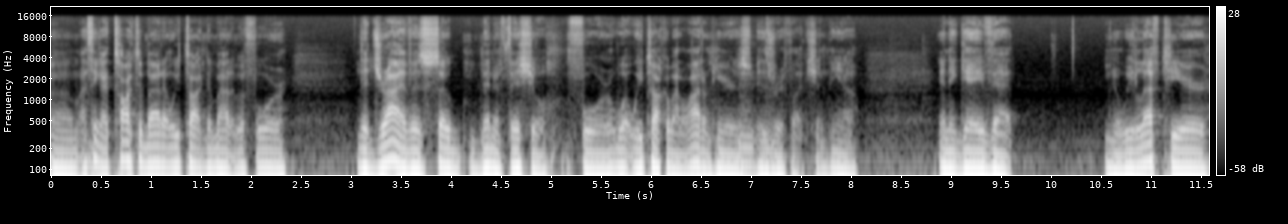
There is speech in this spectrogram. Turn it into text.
um, I think I talked about it we talked about it before. The drive is so beneficial for what we talk about a lot on here is, is reflection you know and it gave that you know we left here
